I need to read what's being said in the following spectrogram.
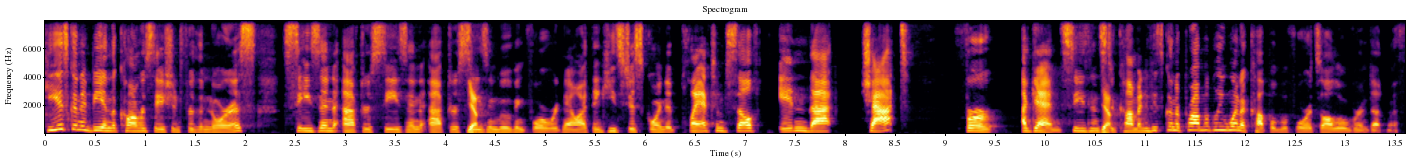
he is going to be in the conversation for the Norris season after season after season yep. moving forward. Now, I think he's just going to plant himself in that chat for again, seasons yep. to come, and he's going to probably win a couple before it's all over and done with.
